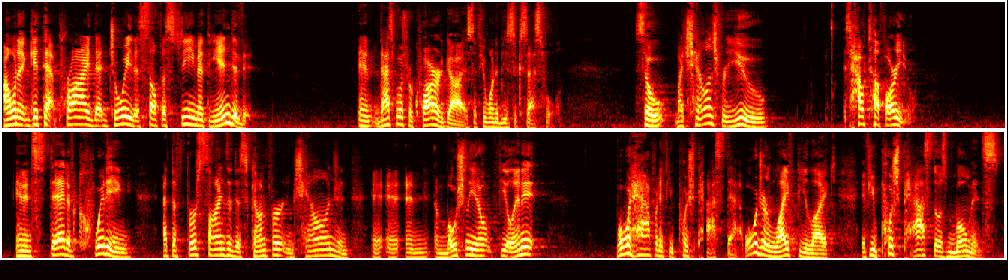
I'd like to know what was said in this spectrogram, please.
I want to get that pride, that joy, that self esteem at the end of it. And that's what's required, guys, if you want to be successful. So, my challenge for you is how tough are you? And instead of quitting at the first signs of discomfort and challenge and, and, and emotionally you don't feel in it, what would happen if you pushed past that? What would your life be like if you pushed past those moments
